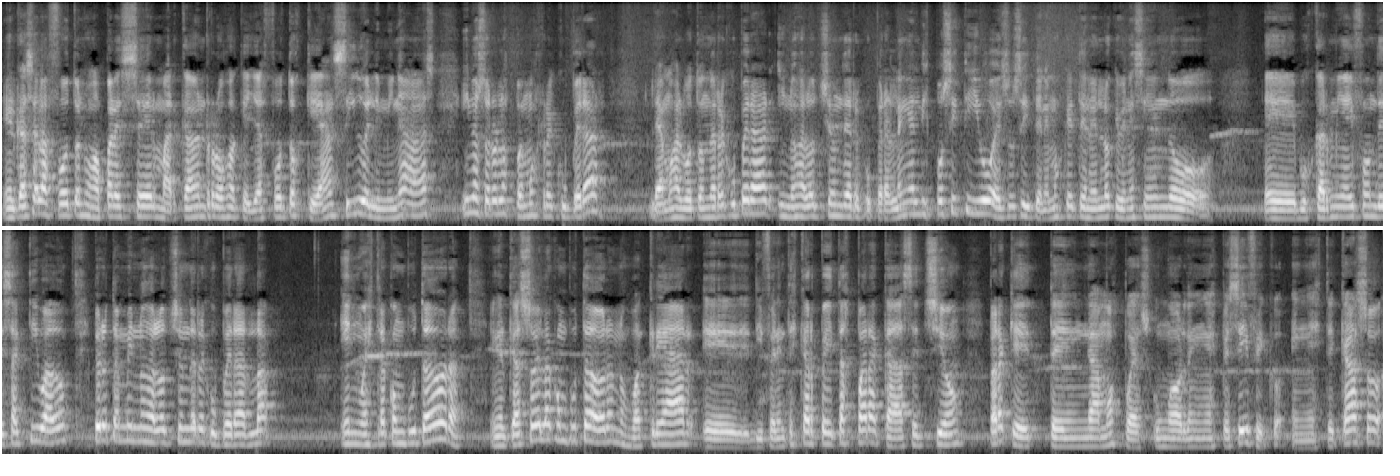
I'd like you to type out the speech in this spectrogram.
En el caso de las fotos nos va a aparecer marcado en rojo aquellas fotos que han sido eliminadas y nosotros las podemos recuperar. Le damos al botón de recuperar y nos da la opción de recuperarla en el dispositivo. Eso sí, tenemos que tener lo que viene siendo eh, buscar mi iPhone desactivado, pero también nos da la opción de recuperarla en nuestra computadora. En el caso de la computadora nos va a crear eh, diferentes carpetas para cada sección para que tengamos pues un orden específico. En este caso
